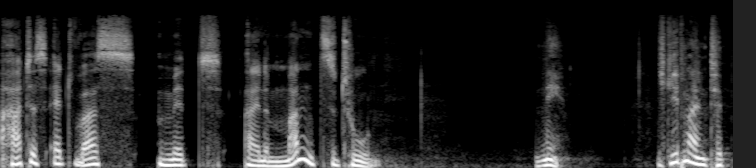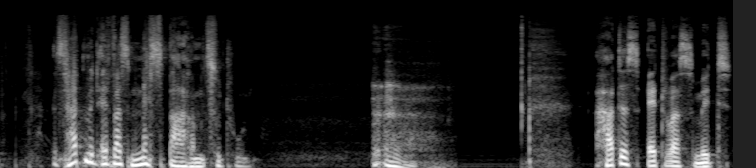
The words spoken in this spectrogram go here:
Hat es etwas mit einem Mann zu tun? Nee. Ich gebe mal einen Tipp. Es hat mit etwas Messbarem zu tun. Hat es etwas mit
